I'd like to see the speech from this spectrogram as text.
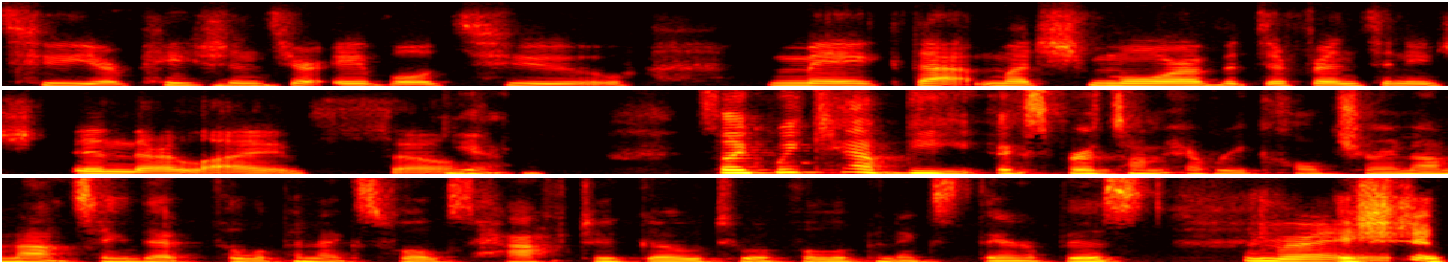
to your patients you're able to make that much more of a difference in each in their lives so yeah it's like we can't be experts on every culture and i'm not saying that filipinx folks have to go to a filipinx therapist right it's just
